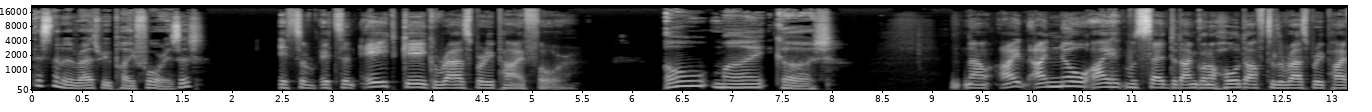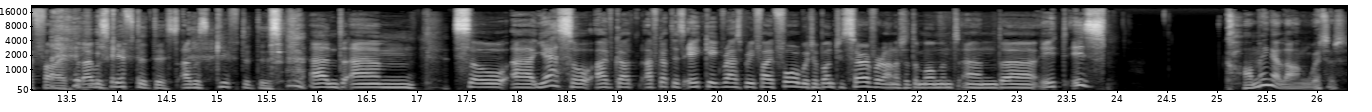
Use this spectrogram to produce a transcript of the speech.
That's not a Raspberry Pi four, is it? It's a it's an eight gig Raspberry Pi four. Oh my god! Now, I I know I was said that I'm going to hold off to the Raspberry Pi 5, but I was gifted this. I was gifted this, and um, so uh, yeah, so I've got I've got this eight gig Raspberry Pi 4 with Ubuntu server on it at the moment, and uh, it is coming along with it.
